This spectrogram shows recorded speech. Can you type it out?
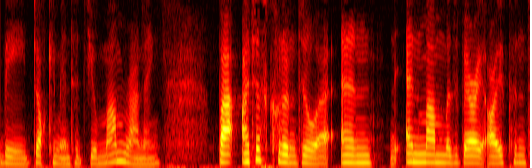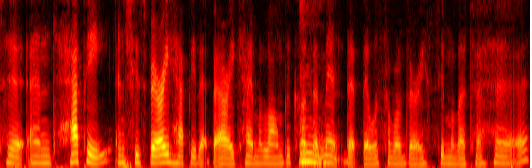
be documented your mum running but I just couldn't do it. And and Mum was very open to and happy, and she's very happy that Barry came along because mm. it meant that there was someone very similar to her.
